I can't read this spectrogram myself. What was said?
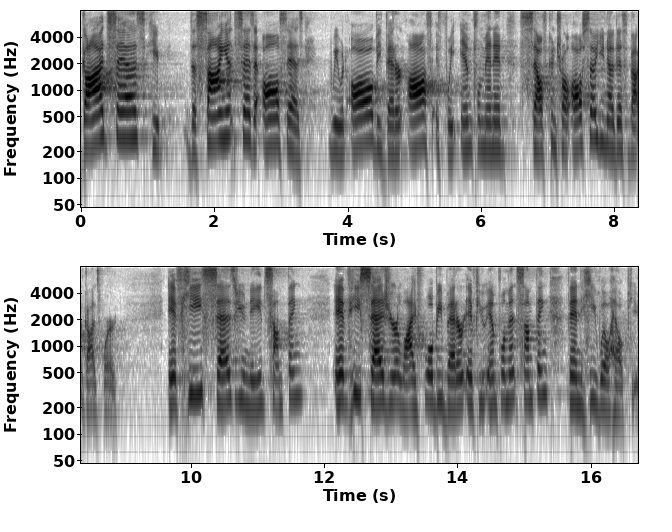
God says, he, the science says, it all says, we would all be better off if we implemented self control. Also, you know this about God's word. If He says you need something, if He says your life will be better if you implement something, then He will help you.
